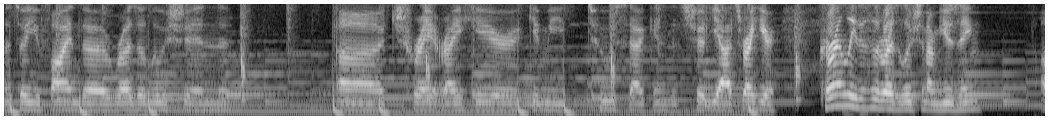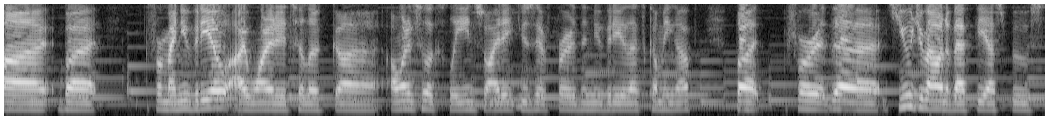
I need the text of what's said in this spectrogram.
until you find the resolution uh, trait right here. Give me two seconds. It should, yeah, it's right here. Currently, this is the resolution I'm using, uh, but for my new video, I wanted it to look, uh, I wanted to look clean, so I didn't use it for the new video that's coming up. But for the huge amount of FPS boost,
